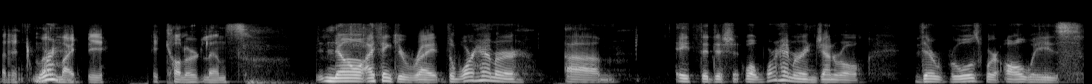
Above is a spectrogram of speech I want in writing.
but it War- might be a colored lens. No, I think you're right. The Warhammer um, 8th edition, well, Warhammer in general, their rules were always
